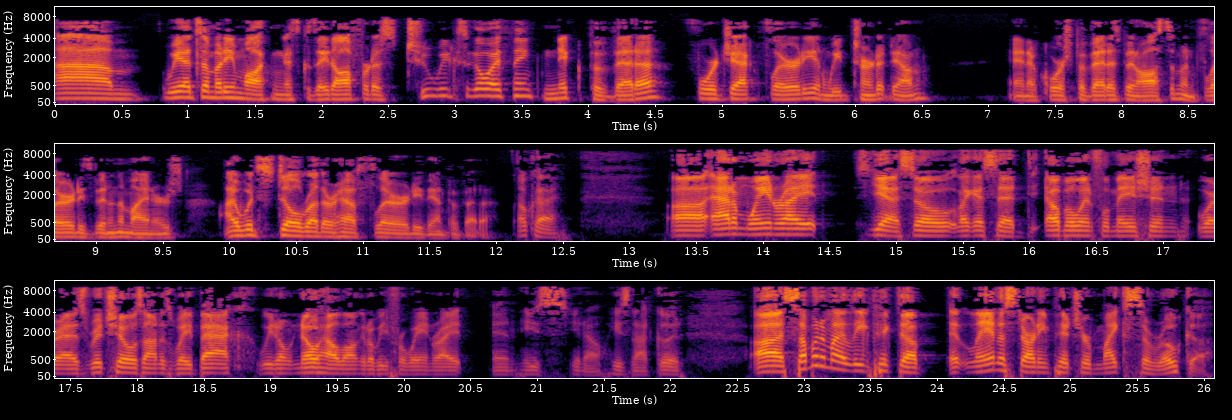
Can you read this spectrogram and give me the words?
Um, we had somebody mocking us because they'd offered us two weeks ago, I think, Nick Pivetta for Jack Flaherty and we'd turned it down. And of course, Pivetta's been awesome and Flaherty's been in the minors. I would still rather have Flaherty than Pivetta. Okay. Uh, Adam Wainwright, yeah, so like I said, elbow inflammation, whereas Rich Hill is on his way back. We don't know how long it'll be for Wainwright, and he's, you know, he's not good. Uh, someone in my league picked up Atlanta starting pitcher Mike Soroka.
